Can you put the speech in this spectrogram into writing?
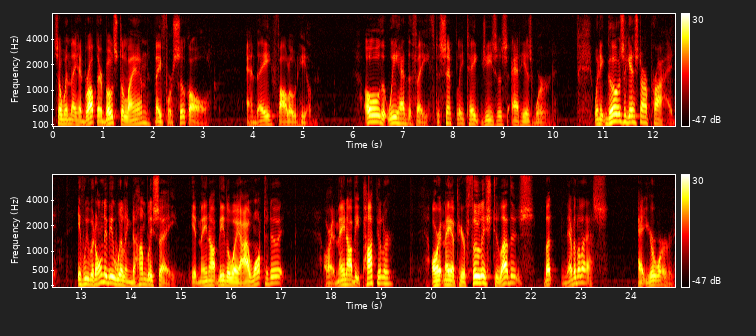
So when they had brought their boats to land, they forsook all, and they followed him. Oh, that we had the faith to simply take Jesus at his word when it goes against our pride, if we would only be willing to humbly say, it may not be the way I want to do it, or it may not be popular, or it may appear foolish to others, but nevertheless, at your word.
